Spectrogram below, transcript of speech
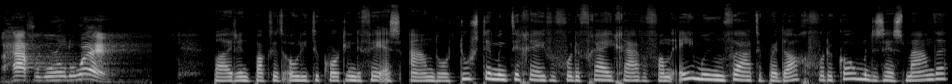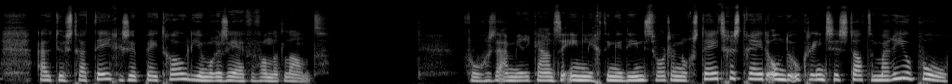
a half a world away. Biden pakt het olietekort in de VS aan door toestemming te geven voor de vrijgave van 1 miljoen vaten per dag voor de komende zes maanden uit de strategische petroleumreserve van het land. Volgens de Amerikaanse inlichtingendienst wordt er nog steeds gestreden om de Oekraïnse stad Mariupol.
